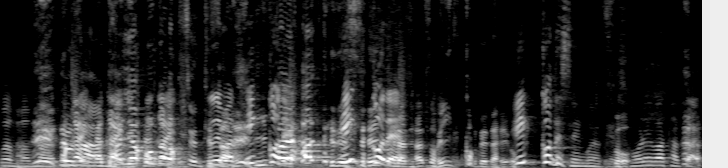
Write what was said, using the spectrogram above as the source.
まあまあまあ高い高いいっぱいあってね一個で。センスがさそう1個でだよ。一個で1500円。そう。それは高い。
